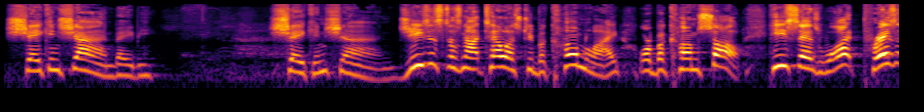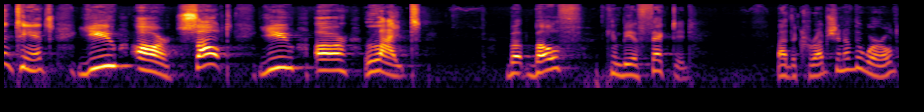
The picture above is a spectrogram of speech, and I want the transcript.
shake and shine, baby. Shake and shine. Jesus does not tell us to become light or become salt. He says, What? Present tense, you are salt, you are light. But both can be affected by the corruption of the world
